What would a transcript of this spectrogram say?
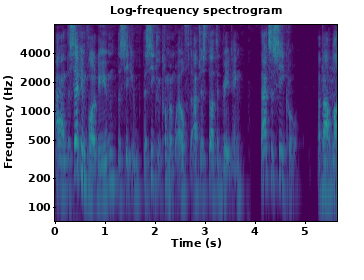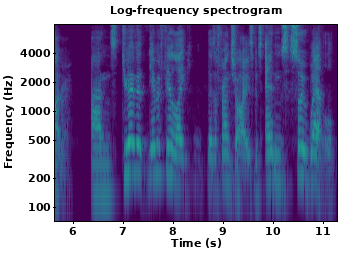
And the second volume, the secret, the Secret Commonwealth, that I've just started reading, that's a sequel about Mhm. Lyra. And do you ever, do you ever feel like there's a franchise which ends so well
